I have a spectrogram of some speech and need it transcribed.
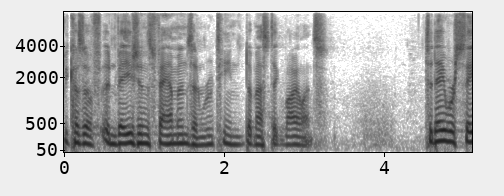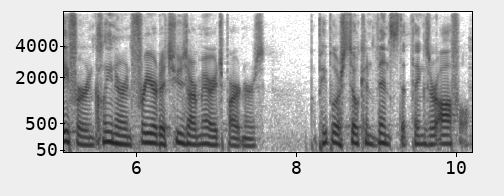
because of invasions, famines, and routine domestic violence. Today we're safer and cleaner and freer to choose our marriage partners, but people are still convinced that things are awful.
